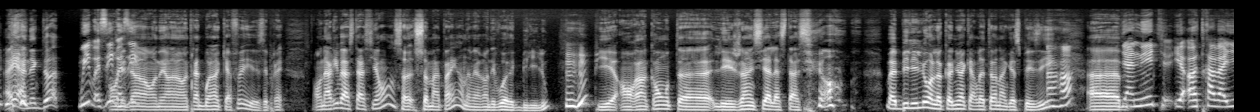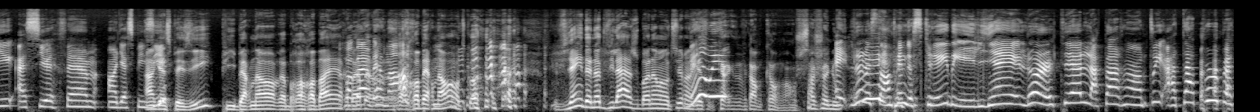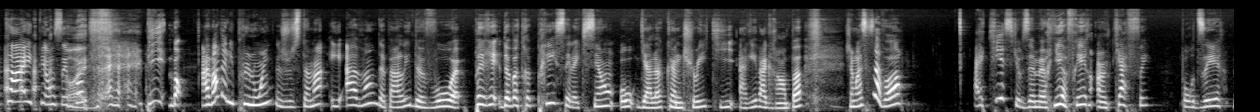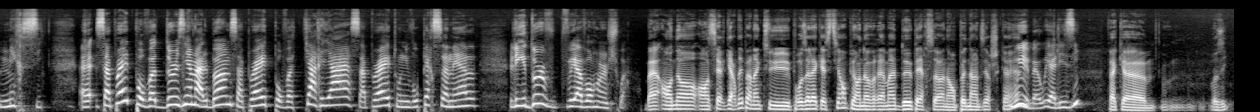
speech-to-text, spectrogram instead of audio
Hey, anecdote. Oui, vas-y, vas-y. on est en train de boire un café, c'est prêt. On arrive à la station ce, ce matin, on avait rendez-vous avec Billy Lou. Mm-hmm. Puis euh, on rencontre euh, les gens ici à la station. ben, Billy Lou, on l'a connu à Carleton en Gaspésie. Uh-huh. Euh, Yannick il a travaillé à CFM en Gaspésie. en Gaspésie. Puis Bernard, Bro- Robert, Robert Bernard. Ro- Robert Nord, en tout cas, vient de notre village Bonaventure. en Ben Gaspésie. Quand- quand- quand on nous. Hey, là, là c'est en train de se créer des liens. Là, un tel, la parenté, à ta peu peut-être, puis on sait pas. Puis, bon, avant d'aller plus loin, justement, et avant de parler de, vos, euh, pré- de votre présélection au Gala Country qui arrive à grands pas, j'aimerais savoir à qui est-ce que vous aimeriez offrir un café pour dire merci? Euh, ça peut être pour votre deuxième album, ça peut être pour votre carrière, ça peut être au niveau personnel. Les deux, vous pouvez avoir un choix. Ben, on, a, on s'est regardé pendant que tu posais la question, puis on a vraiment deux personnes. On peut en dire chacun? Oui, ben oui, allez-y. Fait que, euh, vas-y.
